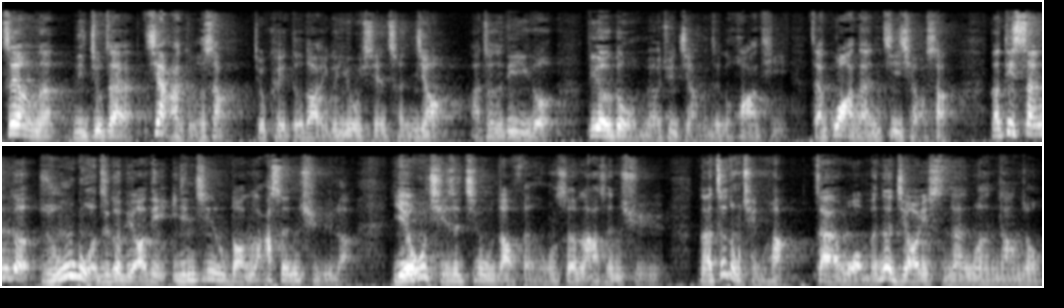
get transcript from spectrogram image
这样呢你就在价格上就可以得到一个优先成交啊，这是第一个。第二个我们要去讲的这个话题，在挂单技巧上。那第三个，如果这个标的已经进入到拉升区域了，尤其是进入到粉红色拉升区域，那这种情况在我们的交易实战过程当中，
